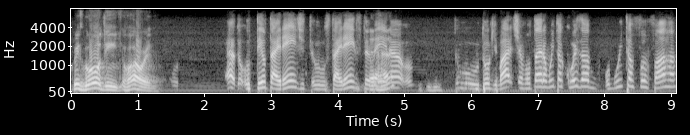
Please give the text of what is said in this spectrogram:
Chris Golding, Howard. É, o, tem o Tyrande, os Tyrands também, uhum. né? O, o Doug Martin ia voltar, era muita coisa, muita fanfarra.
